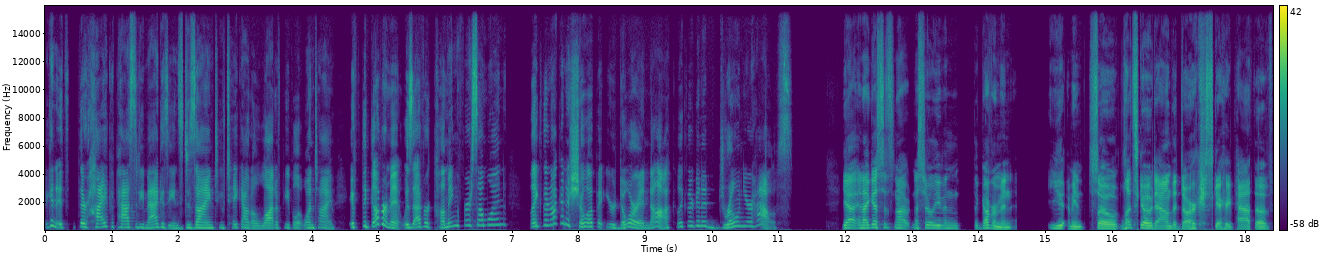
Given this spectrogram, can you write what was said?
again it's they're high capacity magazines designed to take out a lot of people at one time. If the government was ever coming for someone like they're not going to show up at your door and knock. Like they're going to drone your house. Yeah and i guess it's not necessarily even the government you, I mean, so let's go down the dark, scary path of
